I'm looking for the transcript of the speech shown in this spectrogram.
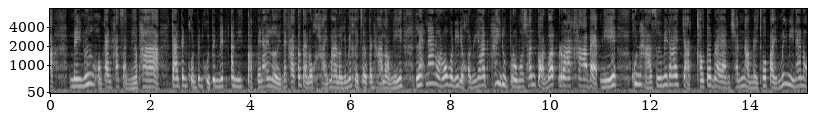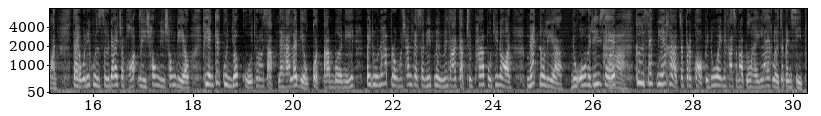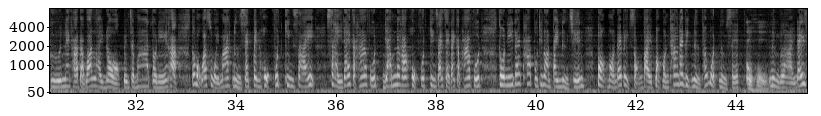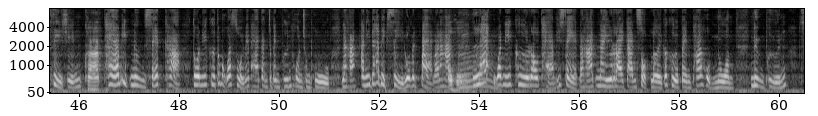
ในเรื่องของการคัดสรรเนื้อผ้า การเป็นขนเป็นขุยเป็นเม็ดอันนี้ตัดไปได้เลยนะคะ ตั้งแต่เราขายมาเรายังไม่เคยเจอปัญหาเหล่านี้ และแน่นอนว่าวันนี้เดี๋ยวขออนุญาตให้ดูโปรโมชั่นก่อนว่าราคาแบบนี้ คุณหาซื้อไม่ได้จากเคาน์เตอร์แบรนด์ชั้นนำในทั่วไปไม่มีแน่นอน แต่วันนี้คุณซื้อได้เฉพาะในช่องนี้ช่องเดียว เพียงแค่คุณยกหูโทรศัพท์นะคะ และเดี๋ยวกดตามเบอร์นี้ ไปดูหน้าโปรโมชั่นกันสักนิดหนึ่งนะคะ กับชุดผ้าปูที่นอน Magnolia Duo Wedding Set ค่ะคือเซตเนี้ยค่ะจะประกอบไปด้วยนะคะสำหรับลายแรกเลยจะเป็นสีพื้นนะคะ แบบว่าลายดอกเป็นจมาศตัวนี้ค่ะ ต้องบอกว่าสวยมาก1เซตเป็น 6 ฟุตคิงไซส์ใส่ได้กับ 5 ฟุต ย้ำนะคะ 6 ฟุตคิงไซส์ใส่ได้กับ 5 ฟุต ตัวนี้ได้ผ้าปูที่นอนไป 1 ชิ้นปลอกหมอนได้ไปอีก 2 ใบปลอกหมอนข้างได้ไปอีก 1 ทั้งหมด 1 เซตโอ้โห1ลายได้ 4 ชิ้น ครับ แถมอีก 1 เซตค่ะ ตัวนี้คือต้องบอกว่าสวยไม่แพ้กันจะเป็นพื้นโทนชมพูนะคะ อันนี้ได้ไปอีก4รวมเป็น 8 แล้วนะคะ โอ้โห และวันนี้คือเราแถมพิเศษนะคะ ในรายการสดเลยก็คือเป็นผ้าห่มนวม 1 ผืน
